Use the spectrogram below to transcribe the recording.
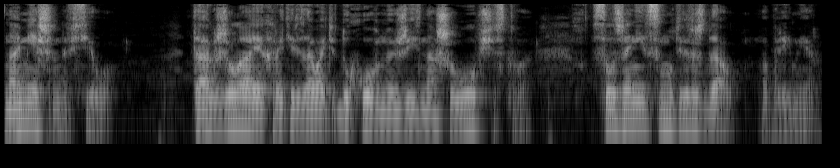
намешано всего. Так, желая характеризовать духовную жизнь нашего общества, Солженицын утверждал, например,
